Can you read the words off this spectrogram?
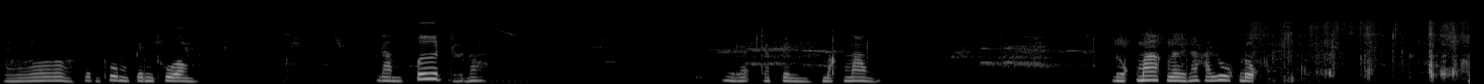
โอ้เป็นพุ่มเป็นพวงดำปืดอยู่เนาะนี่แหละจะเป็นบักเมาดกมากเลยนะคะ ลูกดกโห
